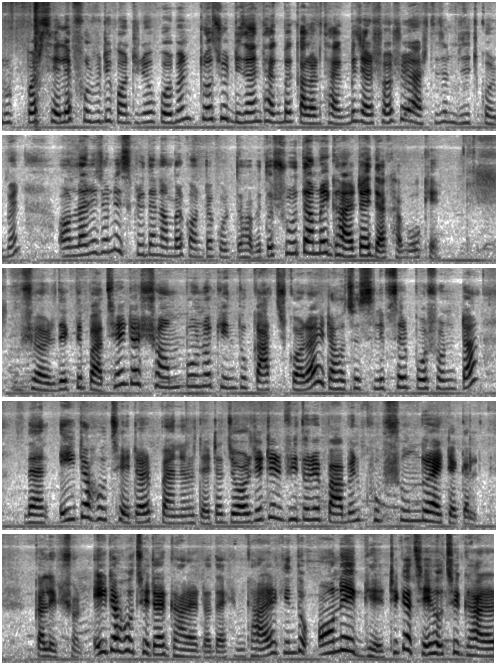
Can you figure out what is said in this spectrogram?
লুটপাট সেলে ফুল ভিডিও কন্টিনিউ করবেন। প্রচুর ডিজাইন থাকবে কালার থাকবে। যারা সরাসরি আসতে চান ভিজিট করবেন। অনলাইনের জন্য স্ক্রিনে নাম্বার কন্ট্যাক্ট করতে হবে। তো শুরুতে আমরা এই ঘাড়টাই দেখাবো ওকে স্যার দেখতে পাচ্ছেন, এটা সম্পূর্ণ কিন্তু কাজ করা। এটা হচ্ছে স্লিপসের পোষণটা। দেন এইটা হচ্ছে এটার প্যানেলটা এটা জর্জেটের ভিতরে পাবেন খুব সুন্দর একটা কালেকশন এইটা হচ্ছে এটার ঘাড়াটা, দেখেন। ঘাড়া কিন্তু অনেক ঘের, ঠিক আছে? হচ্ছে ঘাড়া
